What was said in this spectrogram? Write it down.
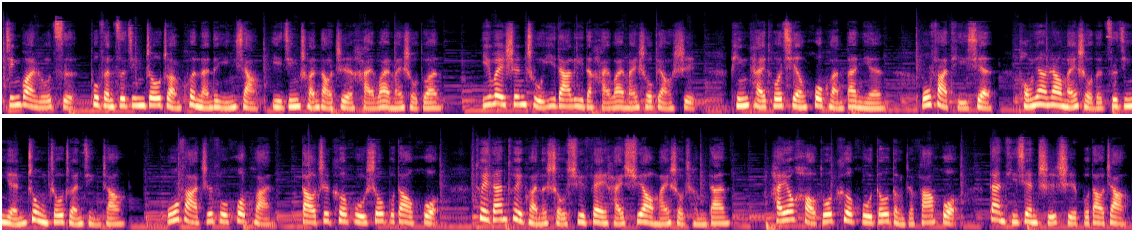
尽管如此，部分资金周转困难的影响已经传导至海外买手端。”一位身处意大利的海外买手表示，平台拖欠货款半年，无法提现，同样让买手的资金严重周转紧张，无法支付货款，导致客户收不到货，退单退款的手续费还需要买手承担。还有好多客户都等着发货，但提现迟迟不到账，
